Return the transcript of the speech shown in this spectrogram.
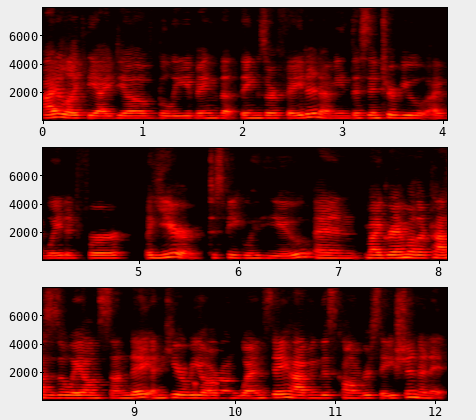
i like the idea of believing that things are fated i mean this interview i've waited for a year to speak with you and my grandmother passes away on sunday and here we are on wednesday having this conversation and it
